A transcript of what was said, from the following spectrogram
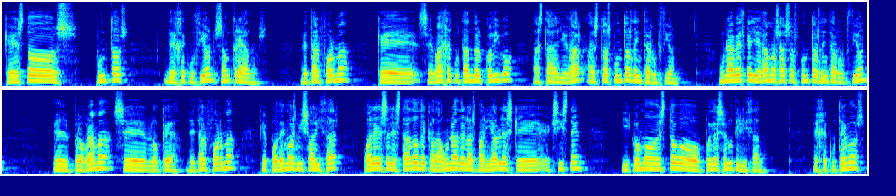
que estos puntos de ejecución son creados, de tal forma que se va ejecutando el código hasta llegar a estos puntos de interrupción. Una vez que llegamos a esos puntos de interrupción, el programa se bloquea, de tal forma que podemos visualizar cuál es el estado de cada una de las variables que existen y cómo esto puede ser utilizado. Ejecutemos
